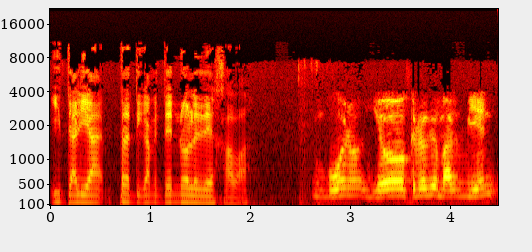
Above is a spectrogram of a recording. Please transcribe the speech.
Italia prácticamente no le dejaba. Bueno, yo creo que más bien,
